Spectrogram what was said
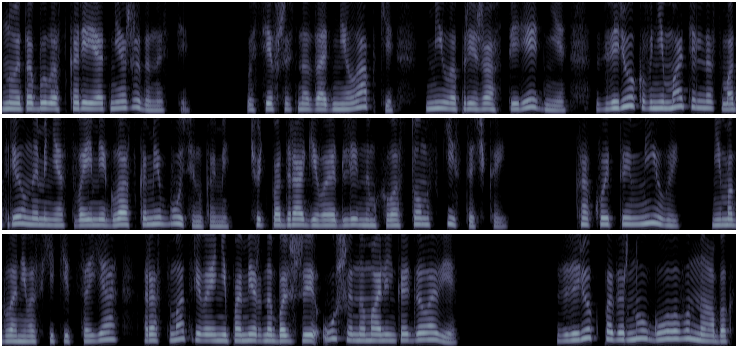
но это было скорее от неожиданности. Усевшись на задние лапки, мило прижав передние, зверек внимательно смотрел на меня своими глазками-бусинками, чуть подрагивая длинным хвостом с кисточкой. «Какой ты милый!» – не могла не восхититься я, рассматривая непомерно большие уши на маленькой голове. Зверек повернул голову на бок,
